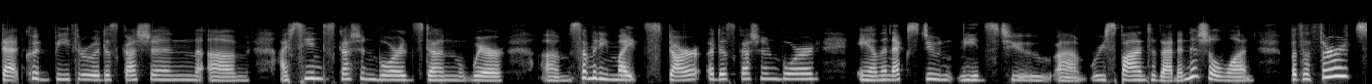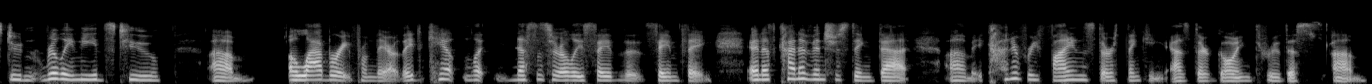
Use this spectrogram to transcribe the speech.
that could be through a discussion. Um, I've seen discussion boards done where um, somebody might start a discussion board and the next student needs to um, respond to that initial one, but the third student really needs to um, elaborate from there. They can't necessarily say the same thing. And it's kind of interesting that um, it kind of refines their thinking as they're going through this um,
